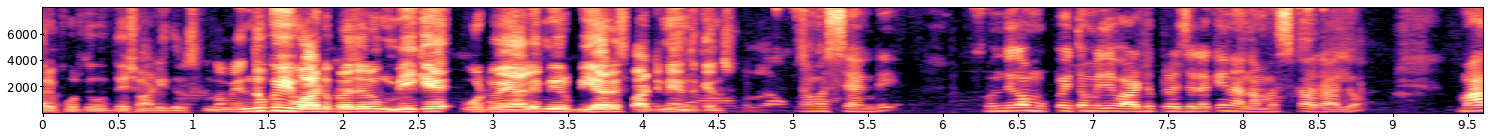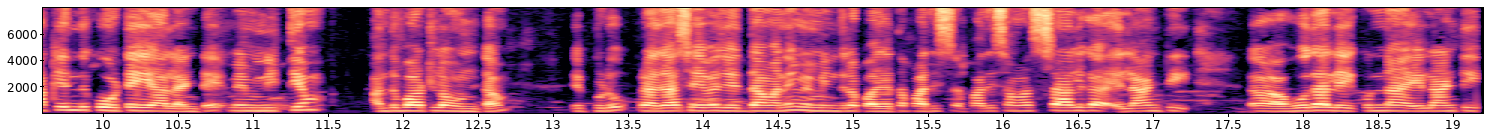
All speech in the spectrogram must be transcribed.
వారి పూర్తి ఉద్దేశం అడిగి తెలుసుకుందాం. ఎందుకు ఈ వార్డు ప్రజలు మీకే ఓటు వేయాలి? మీరు బీఆర్ఎస్ పార్టీని ఎందుకు ఎంచుకున్నారు? నమస్తే అండి. ముందుగా ముప్పై తొమ్మిది వార్డు ప్రజలకి నా నమస్కారాలు. మాకెందుకు ఓటేయాలంటే మేము నిత్యం అందుబాటులో ఉంటాం. ఎప్పుడు ప్రజాసేవ చేద్దామని మేము ఇందులో పది గత పది సంవత్సరాలుగా ఎలాంటి హోదా లేకున్నా ఎలాంటి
